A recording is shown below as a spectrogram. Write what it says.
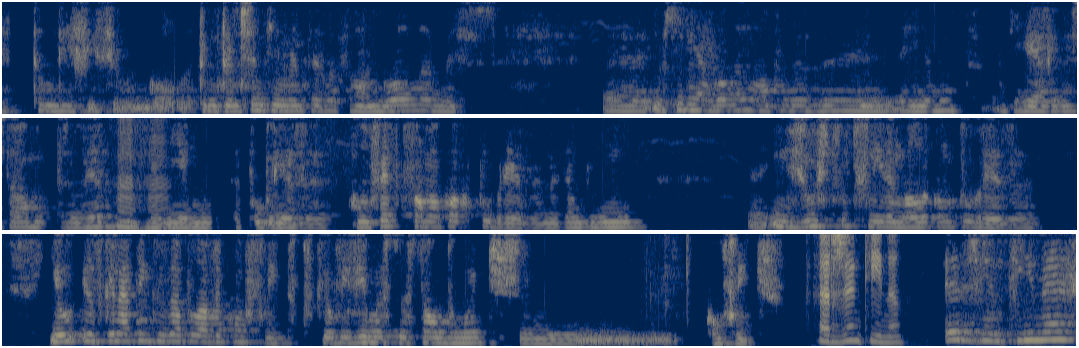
É tão difícil Angola. Tenho tantos sentimentos em relação a Angola, mas uh, eu estive em Angola numa altura de ainda muito anti-guerra, ainda estava muito presente uhum. e havia muita pobreza. Confesso que só me ocorre pobreza, mas é um bocadinho uh, injusto definir Angola como pobreza. Eu, eu, se calhar, tenho que usar a palavra conflito, porque eu vivi uma situação de muitos uh, conflitos. Argentina. Argentina,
